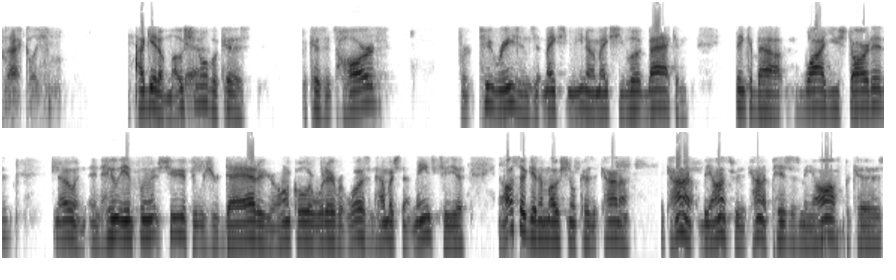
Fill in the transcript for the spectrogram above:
Exactly. I get emotional yeah. because because it's hard for two reasons. It makes you know makes you look back and think about why you started, you know, and and who influenced you. If it was your dad or your uncle or whatever it was, and how much that means to you. And also get emotional because it kind of it kind of be honest with you, it kind of pisses me off because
